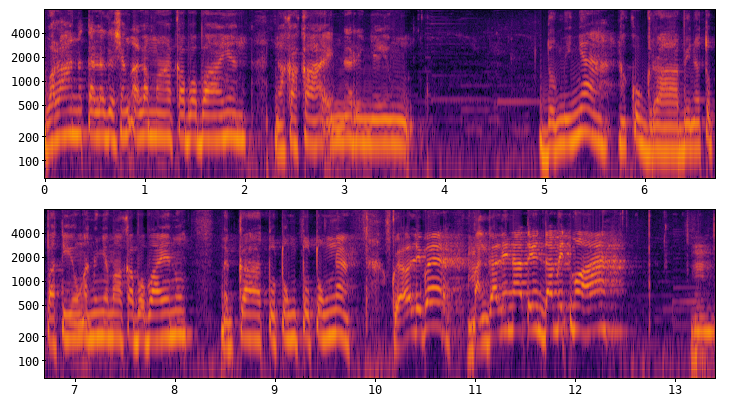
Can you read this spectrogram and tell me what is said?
Wala na talaga siyang alam mga kababayan. Nakakain na rin niya yung dumi niya. Naku, grabe na to. Pati yung ano niya mga kababayan, no? nagkatutong-tutong na. Kuya Oliver, tanggalin natin yung damit mo, ha? Hmm.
